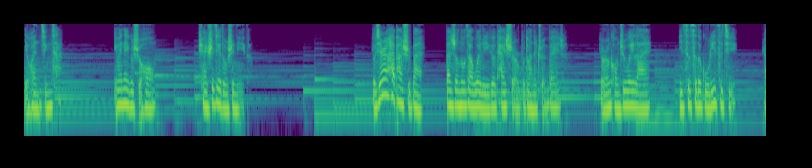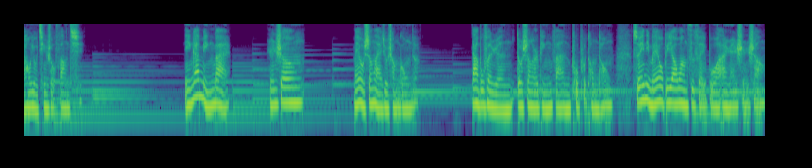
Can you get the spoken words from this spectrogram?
也会很精彩。”因为那个时候，全世界都是你的。有些人害怕失败，半生都在为了一个开始而不断的准备着；有人恐惧未来，一次次的鼓励自己，然后又亲手放弃。你应该明白，人生没有生来就成功的，大部分人都生而平凡、普普通通，所以你没有必要妄自菲薄、黯然神伤。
